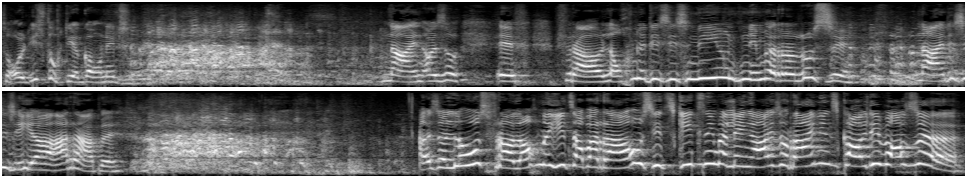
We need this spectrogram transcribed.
So alt ist doch der gar nicht. Nein, also, äh, Frau Lochner, das ist nie und nimmer ein Russe. Nein, das ist eher ein Arabe. Also los, Frau Lochner, jetzt aber raus, jetzt geht's nicht mehr länger, also rein ins kalte Wasser.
